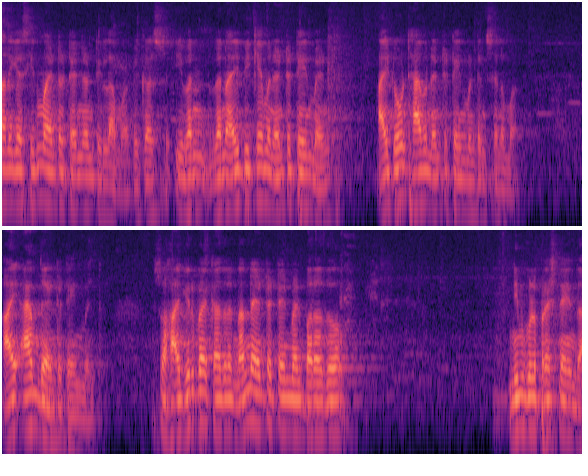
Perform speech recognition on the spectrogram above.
ನನಗೆ ಸಿನಿಮಾ ಎಂಟರ್ಟೈನ್ಮೆಂಟ್ ಇಲ್ಲಮ್ಮ because even when I became an entertainment I don't have an entertainment in cinema I am the entertainment so ಹಾಗಿರಬೇಕಾದ್ರೆ ನನ್ನ ಎಂಟರ್ಟೈನ್ಮೆಂಟ್ ಬರೋದು ನಿಮ್ಗಳ ಪ್ರಶ್ನೆಯಿಂದ.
